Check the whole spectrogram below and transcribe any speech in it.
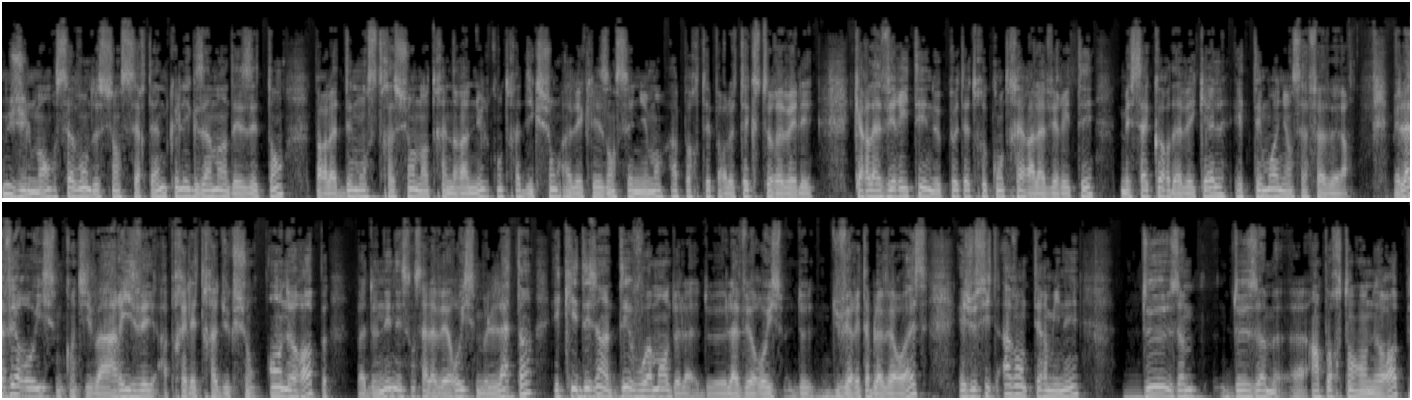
musulmans, savons de science certaine que l'examen des étangs par la démonstration n'entraînera nulle contradiction avec les enseignements apportés par le texte révélé. Car la vérité ne peut être contraire à la vérité, mais s'accorde avec elle et témoigne en sa faveur. Mais l'avéroïsme, quand il va arriver après les traductions en Europe, va donner naissance à l'avéroïsme latin, et qui est déjà un dévoiement de l'avéroïsme, véritable Averroès. Et je cite, avant de terminer, deux hommes, euh, importants en Europe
